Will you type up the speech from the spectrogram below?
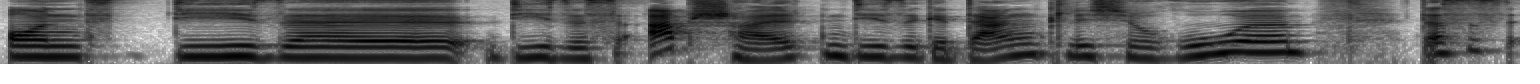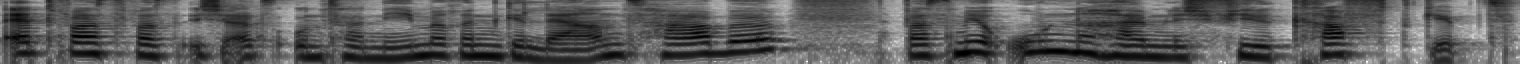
Und diese, dieses Abschalten, diese gedankliche Ruhe, das ist etwas, was ich als Unternehmerin gelernt habe, was mir unheimlich viel Kraft gibt.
